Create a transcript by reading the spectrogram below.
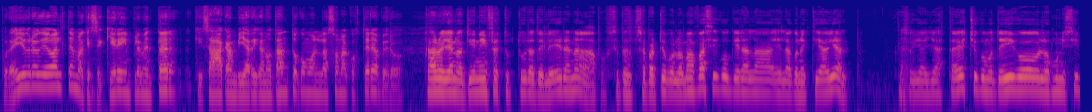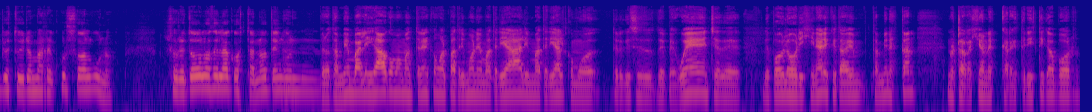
Por ahí yo creo que va el tema que se quiere implementar, quizás acá en Villarrica no tanto como en la zona costera, pero Claro, ya no tiene infraestructura hotelera, nada. pues, se, se partió por lo más básico que era la, eh, la conectividad vial. Eso ya, ya está hecho y como te digo, los municipios tuvieron más recursos algunos. Sobre todo los de la costa, ¿no? Tengo un- pero también va ligado como a mantener como el patrimonio material, inmaterial, como de lo que dices de Pehuenche, de, de pueblos originarios que también, también están. Nuestra región es característica por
